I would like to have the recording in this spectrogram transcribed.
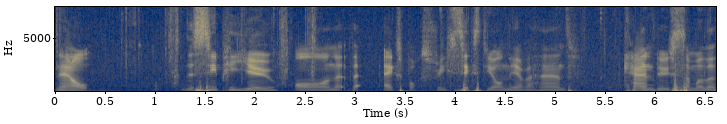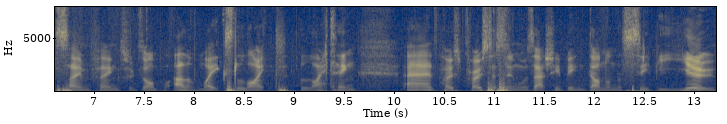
Now, the CPU on the Xbox 360, on the other hand, can do some of the same things. For example, Alan Wake's light lighting and post-processing was actually being done on the CPU,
